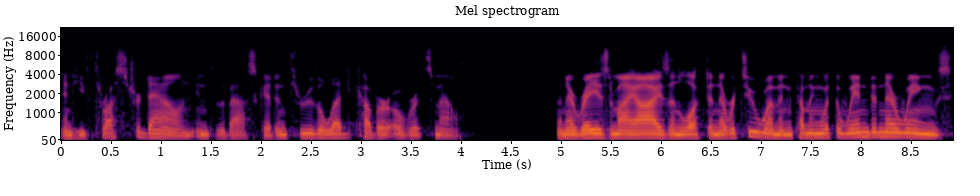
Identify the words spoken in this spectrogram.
And he thrust her down into the basket and threw the lead cover over its mouth. Then I raised my eyes and looked, and there were two women coming with the wind in their wings,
